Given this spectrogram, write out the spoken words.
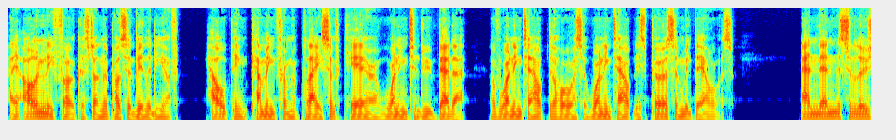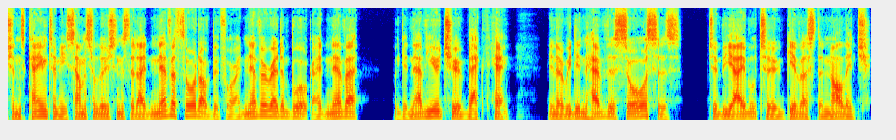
I only focused on the possibility of helping, coming from a place of care, of wanting to do better, of wanting to help the horse, of wanting to help this person with their horse. And then the solutions came to me, some solutions that I'd never thought of before. I'd never read a book. I'd never, we didn't have YouTube back then. You know, we didn't have the sources to be able to give us the knowledge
